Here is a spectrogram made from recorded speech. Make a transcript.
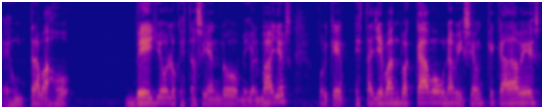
es un trabajo bello lo que está haciendo Miguel Myers porque está llevando a cabo una visión que cada vez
